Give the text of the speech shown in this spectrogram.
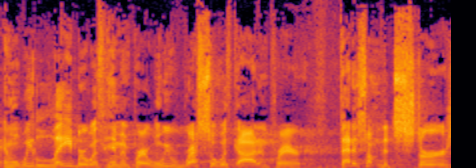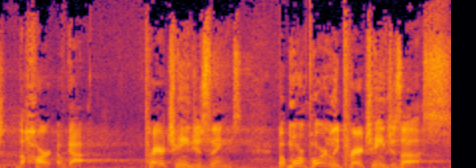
And when we labor with Him in prayer, when we wrestle with God in prayer, that is something that stirs the heart of God. Prayer changes things, but more importantly, prayer changes us.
